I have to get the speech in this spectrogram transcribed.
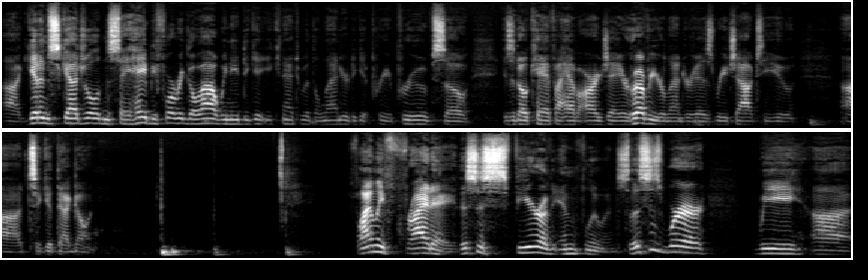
uh, get them scheduled and say, hey, before we go out, we need to get you connected with the lender to get pre-approved. So is it okay if I have RJ or whoever your lender is reach out to you uh, to get that going? Finally, Friday. This is sphere of influence. So this is where we uh,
